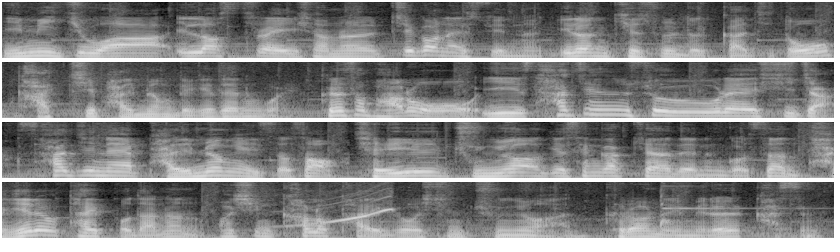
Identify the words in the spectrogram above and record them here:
이미지와 일러스트레이션을 찍어낼 수 있는 이런 기술들까지도 같이 발명되게 되는 거예요. 그래서 바로 이 사진술의 시작, 사진의 발명에 있어서 제일 중요하게 생각해야 되는 것은 daguerreotype보다는 훨씬 칼로 타입이 훨씬 중요한 그런 의미를 갖습니다.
